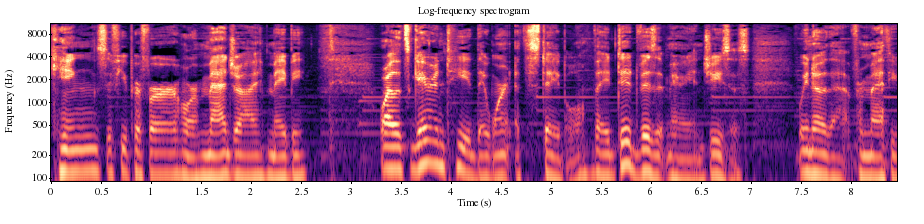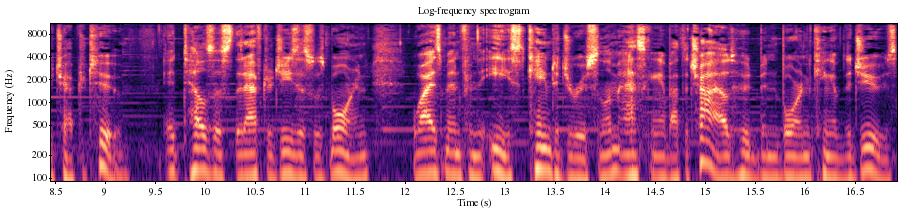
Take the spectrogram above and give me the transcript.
kings if you prefer, or magi maybe. While it's guaranteed they weren't at the stable, they did visit Mary and Jesus. We know that from Matthew chapter 2. It tells us that after Jesus was born, wise men from the east came to Jerusalem asking about the child who'd been born king of the Jews.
